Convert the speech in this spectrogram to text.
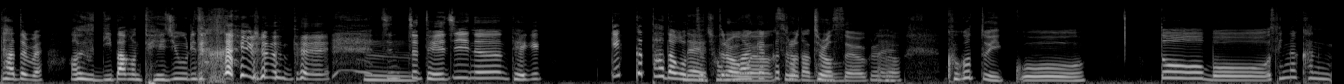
다들 왜 아유 네 방은 돼지우리다 이러는데 음, 진짜 돼지는 되게 깨끗하다고 네, 듣더라고요. 정말 깨끗하다고. 들 었, 어요 그래서 네. 그것도 있고 또 뭐 생각하는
